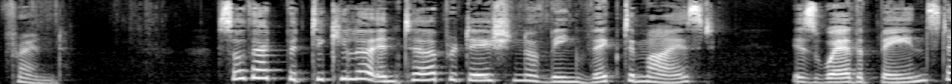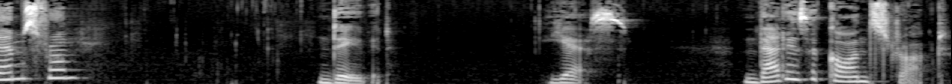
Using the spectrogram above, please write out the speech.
Friend. So that particular interpretation of being victimized is where the pain stems from? David. Yes, that is a construct.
